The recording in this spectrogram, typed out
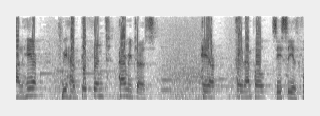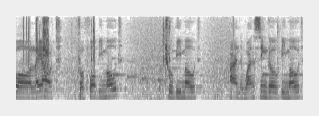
And here we have different parameters. Here, for example, this is for layout for 4B mode, 2B mode, and one single B mode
